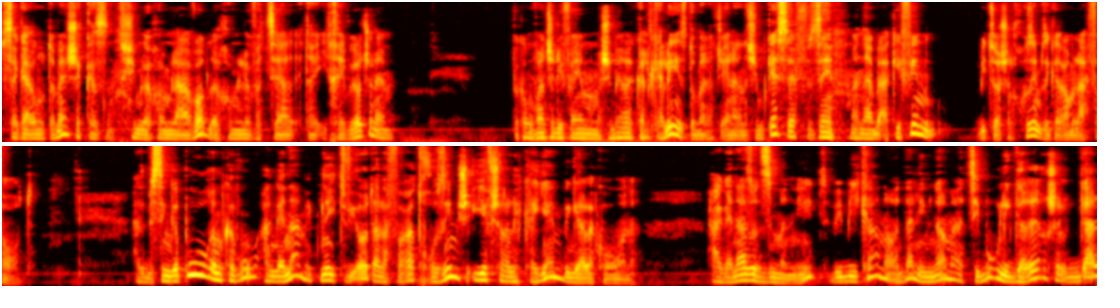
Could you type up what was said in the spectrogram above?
סגרנו את המשק אז אנשים לא יכולים לעבוד, לא יכולים לבצע את ההתחייבויות שלהם. וכמובן שלפעמים המשבר הכלכלי, זאת אומרת שאין לאנשים כסף, זה מנע בעקיפין ביצוע של חוזים, זה גרם להפרות. אז בסינגפור הם קבעו הגנה מפני תביעות על הפרת חוזים שאי אפשר לקיים בגלל הקורונה. ההגנה הזאת זמנית, והיא בעיקר נועדה למנוע מהציבור להיגרר של גל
